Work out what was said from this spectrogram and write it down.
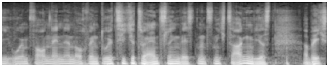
die OMV nennen, auch wenn du jetzt sicher zu Einzelinvestments nicht sagen wirst, aber ich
